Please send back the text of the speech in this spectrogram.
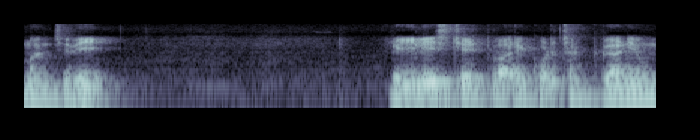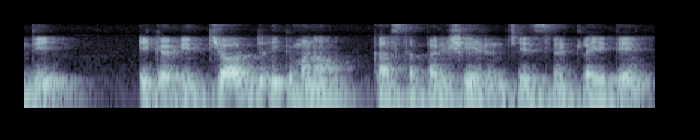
మంచిది. రియల్ ఎస్టేట్ వారికి కూడా చక్కగానే ఉంది. ఇక విద్యార్థులకి మనం కాస్త పరిశీలన చేసినట్లయితే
